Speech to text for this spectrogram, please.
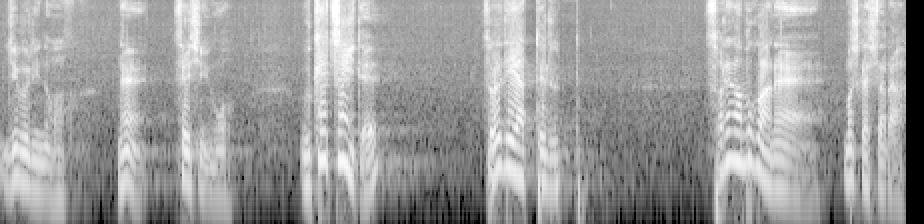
ジブリのね精神を受け継いでそれでやってるって。それが僕はねもしかしたら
